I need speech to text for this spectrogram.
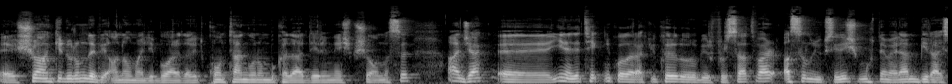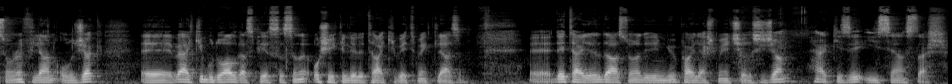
E, şu anki durum da bir anomali bu arada. Kontangonun bu kadar derinleşmiş olması. Ancak e, yine de teknik olarak yukarı doğru bir fırsat var. Asıl yükseliş muhtemelen bir ay sonra filan olacak. E, belki bu doğal gaz piyasasını o şekilde de takip etmek lazım. E, detayları daha sonra dediğim gibi paylaşmaya çalışacağım. Herkese iyi seanslar.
